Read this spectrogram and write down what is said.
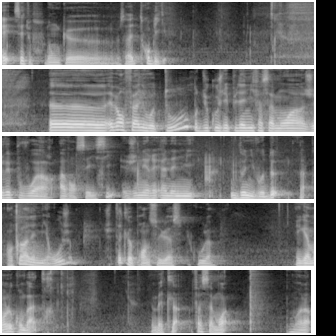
Et c'est tout. Donc, euh, ça va être compliqué. Euh, et eh bien, on fait un nouveau tour. Du coup, je n'ai plus d'ennemis face à moi. Je vais pouvoir avancer ici. Générer un ennemi de niveau 2. encore un ennemi rouge. Je vais peut-être le prendre, celui-là, du coup, là. Également le combattre mettre là, face à moi. Voilà.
